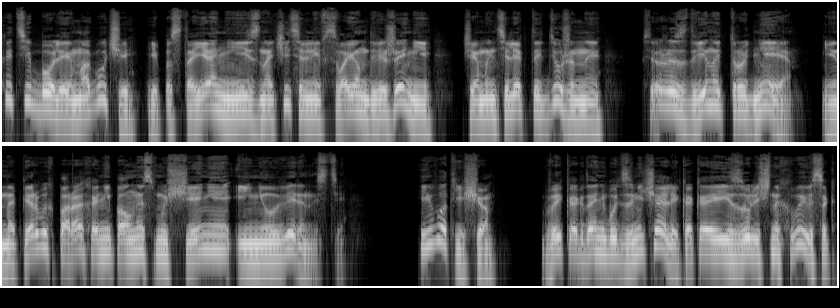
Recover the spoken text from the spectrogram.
хоть и более могучи и постояннее и значительнее в своем движении, чем интеллекты дюжинные, все же сдвинуть труднее, и на первых порах они полны смущения и неуверенности. И вот еще. Вы когда-нибудь замечали, какая из уличных вывесок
